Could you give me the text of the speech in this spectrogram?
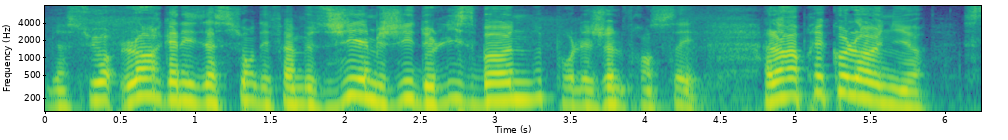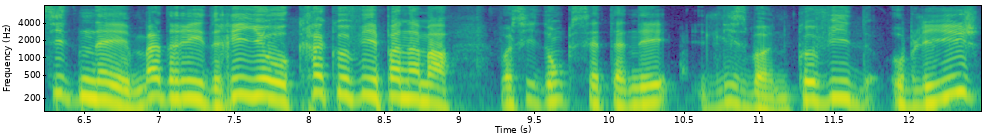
bien sûr, l'organisation des fameuses JMJ de Lisbonne pour les jeunes Français. Alors après Cologne, Sydney, Madrid, Rio, Cracovie et Panama, Voici donc cette année Lisbonne. Covid oblige.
